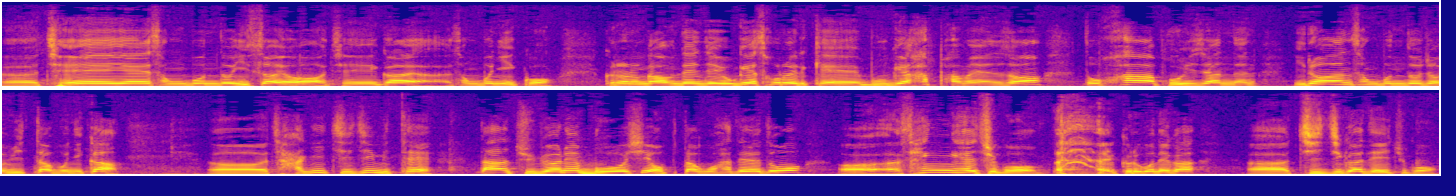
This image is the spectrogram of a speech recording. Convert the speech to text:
어, 재의 성분도 있어요. 재가 성분이 있고 그러는 가운데 이제 요게 서로 이렇게 무게 합하면서 또 화 보이지 않는 이러한 성분도 좀 있다 보니까 어, 자기 지지 밑에 따 주변에 무엇이 없다고 하더라도 어, 생해주고 그리고 내가 어, 지지가 돼주고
